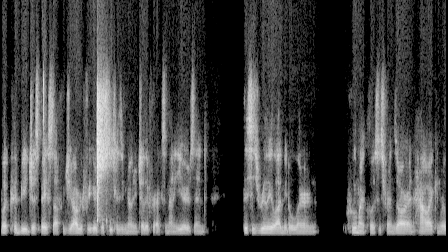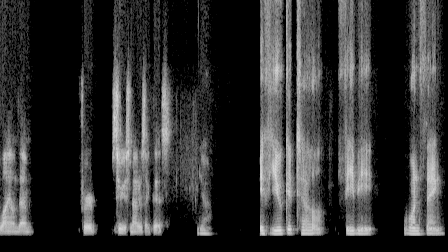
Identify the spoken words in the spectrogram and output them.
but could be just based off of geography or just because you've known each other for X amount of years. And this has really allowed me to learn who my closest friends are and how I can rely on them for serious matters like this. Yeah. If you could tell Phoebe one thing,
